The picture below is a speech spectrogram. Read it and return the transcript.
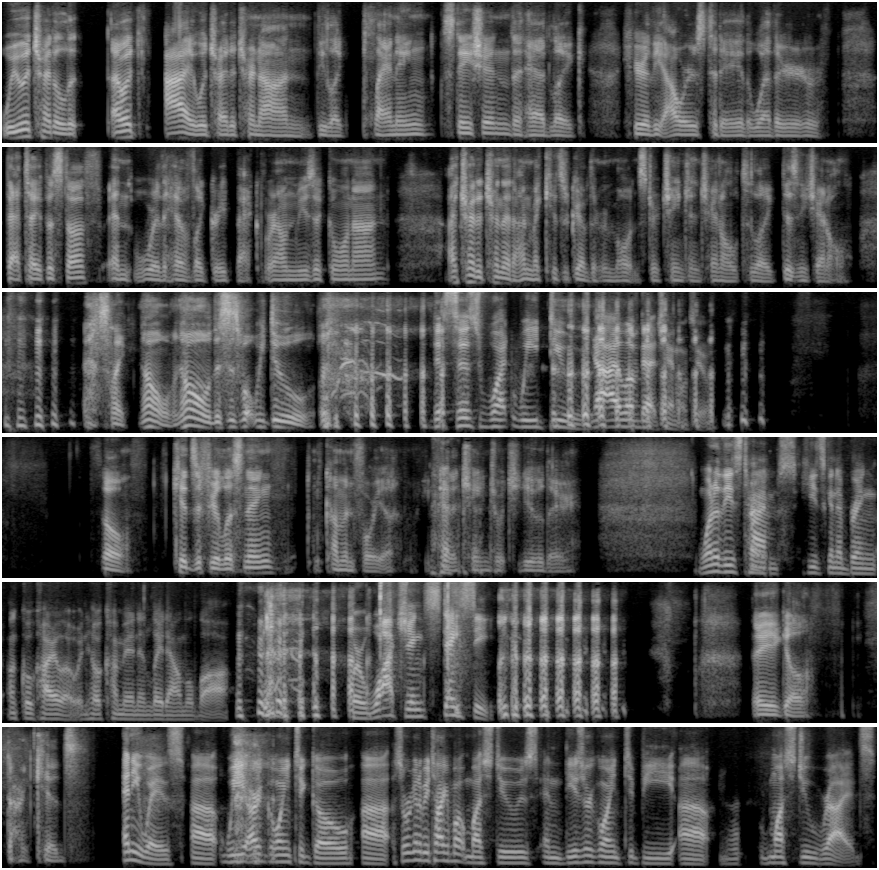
we would try to li- I would I would try to turn on the like planning station that had like here are the hours today, the weather, that type of stuff and where they have like great background music going on. I try to turn that on, my kids would grab the remote and start changing the channel to like Disney Channel. It's like, no, no, this is what we do. this is what we do. Yeah, I love that channel too. So, kids, if you're listening, I'm coming for you. You gotta change what you do there. One of these times, he's gonna bring Uncle Kylo, and he'll come in and lay down the law. We're watching Stacy. there you go. Darn kids. Anyways, uh, we are going to go. Uh, so we're going to be talking about must dos, and these are going to be uh, must do rides.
